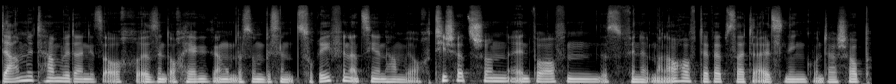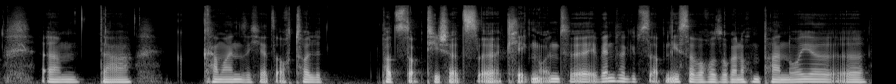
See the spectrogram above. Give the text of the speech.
damit haben wir dann jetzt auch, äh, sind auch hergegangen, um das so ein bisschen zu refinanzieren, haben wir auch T-Shirts schon entworfen. Das findet man auch auf der Webseite als Link unter Shop. Ähm, da kann man sich jetzt auch tolle Podstock-T-Shirts äh, klicken. Und äh, eventuell gibt es ab nächster Woche sogar noch ein paar neue äh,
